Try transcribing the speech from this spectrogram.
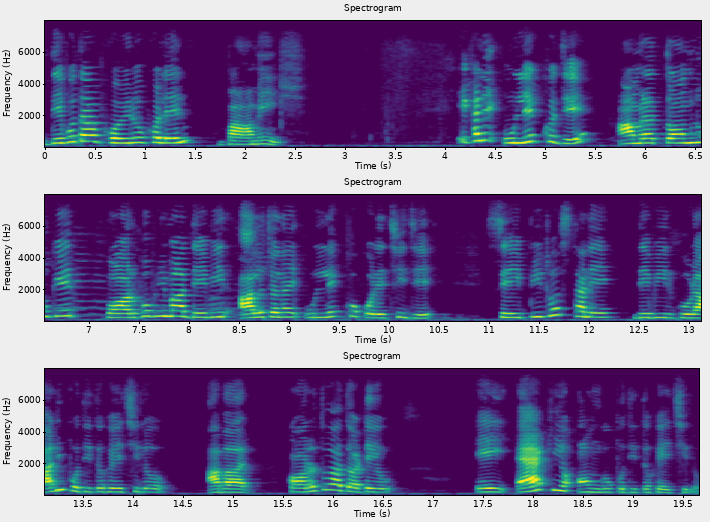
দেবতা ভৈরব হলেন বামেশ। এখানে উল্লেখ্য যে, আমরা তমলুকের বর্গভীমা দেবীর আলোচনায় উল্লেখ করেছি যে, সেই পীঠস্থানে দেবীর গোড়ালি পতিত হয়েছিল। আবার করতোয়া তটেও এই একই অঙ্গ পতিত হয়েছিল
